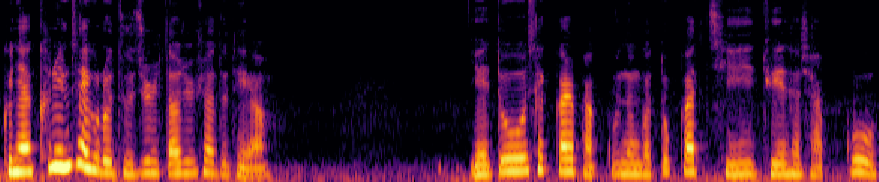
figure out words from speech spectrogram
그냥 크림색으로 두 줄 떠주셔도 돼요. 얘도 색깔 바꾸는 거 똑같이 뒤에서 잡고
